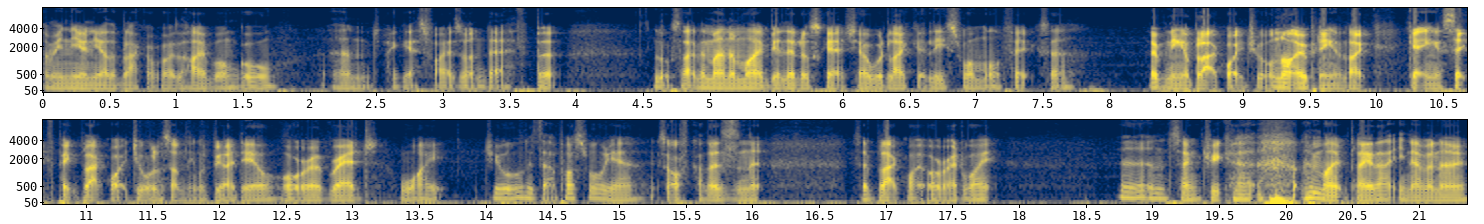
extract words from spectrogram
I mean, the only other black I've got is a Highborn Ghoul, and I guess Fires of Undeath. But looks like the mana might be a little sketchy. I would like at least one more fixer. Opening a black-white jewel, not opening, like getting a sixth pick black-white jewel or something would be ideal, or a red-white duel. Is that possible? Yeah, it's off colours, isn't it? So black-white or red-white. And Sanctuary Cat, I might play that. You never know.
